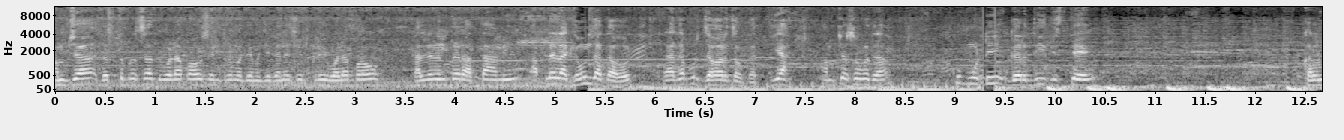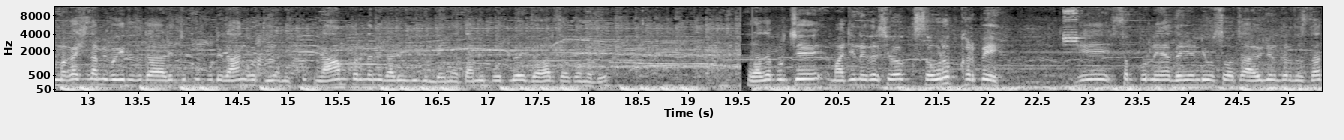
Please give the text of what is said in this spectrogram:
आमच्या दत्तप्रसाद वडापाव सेंटरमध्ये म्हणजे गणेशकडे वडापाव खाल्ल्यानंतर आता आम्ही आपल्याला घेऊन जात आहोत राजापूर जव्हार चौकात. या आमच्यासोबत राहा. खूप मोठी गर्दी दिसते. आहे कारण मगाशीच आम्ही बघितलं होतं गाडीची खूप मोठी रांग होती आणि खूप लांबपर्यंत आम्ही गाडी उभी दिली आणि आता आम्ही पोचलो आहे जव्हार चौकामध्ये. राजापूरचे माजी नगरसेवक सौरभ खडपे हे संपूर्ण या दहीहंडी उत्सवाचं आयोजन करत असतात.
